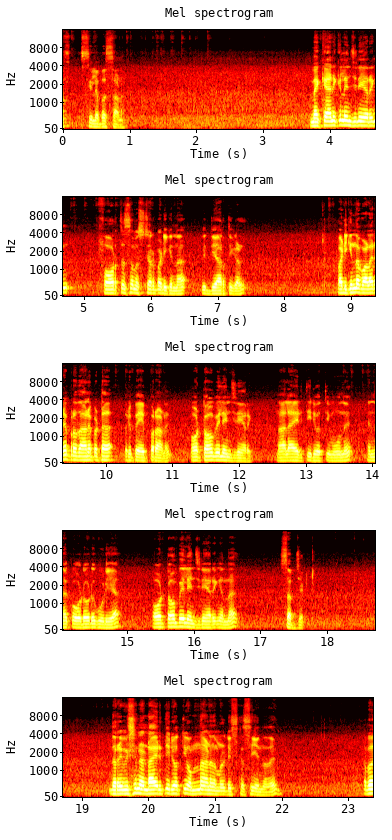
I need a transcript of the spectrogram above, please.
ഓഫ് സിലബസ് ആണ്. മെക്കാനിക്കൽ എഞ്ചിനീയറിംഗ് ഫോർത്ത് സെമസ്റ്റർ പഠിക്കുന്ന വിദ്യാർത്ഥികൾ. പഠിക്കുന്ന വളരെ പ്രധാനപ്പെട്ട ഒരു പേപ്പറാണ് ഓട്ടോമൊബൈൽ എഞ്ചിനീയറിംഗ് നാലായിരത്തി ഇരുപത്തി മൂന്ന് എന്ന കോഡോട് കൂടിയ ഓട്ടോമൊബൈൽ എഞ്ചിനീയറിംഗ് എന്ന സബ്ജക്റ്റ് ഇത് റിവിഷൻ രണ്ടായിരത്തി ഇരുപത്തി ഒന്നാണ് നമ്മൾ ഡിസ്കസ് ചെയ്യുന്നത്. അപ്പോൾ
